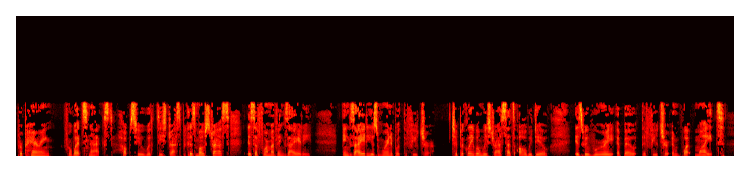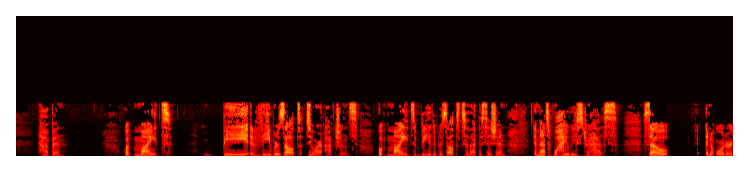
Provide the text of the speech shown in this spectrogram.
Preparing for what's next helps you with de-stress because most stress is a form of anxiety. Anxiety is worrying about the future typically when we stress, that's all we do is we worry about the future and what might happen. What might be the result to our actions? What might be the result to that decision? And that's why we stress. So, in order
